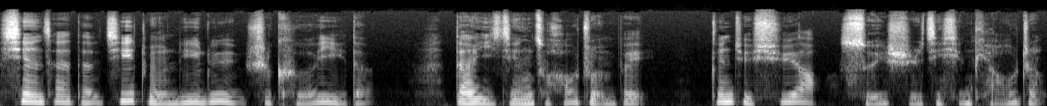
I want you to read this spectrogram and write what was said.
现在的基准利率是可以的，但已经做好准备，根据需要随时进行调整。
